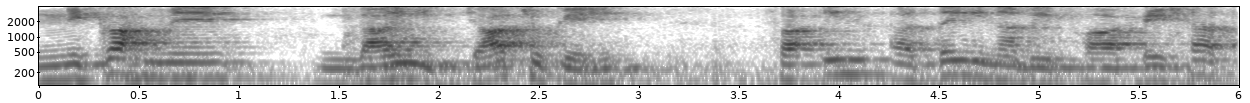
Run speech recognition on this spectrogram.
نکاح میں لائی جا چکے فعن عطین بھی فاحشہ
